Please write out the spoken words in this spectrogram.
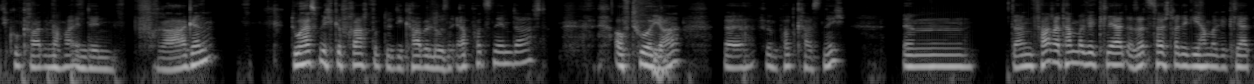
ich gucke gerade noch mal in den Fragen. Du hast mich gefragt, ob du die kabellosen AirPods nehmen darfst. Auf Tour ja, äh, für den Podcast nicht. Ähm, dann Fahrrad haben wir geklärt, Ersatzteilstrategie haben wir geklärt.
